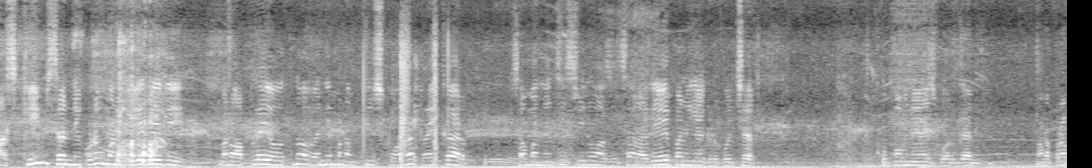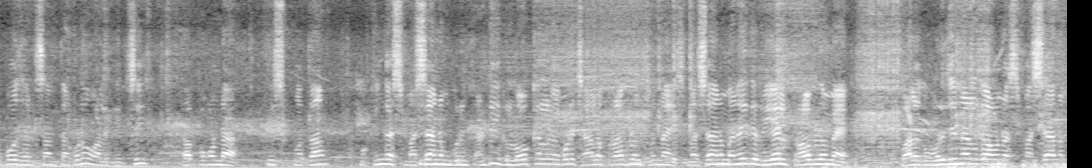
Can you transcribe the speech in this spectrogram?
ఆ స్కీమ్స్ అన్నీ కూడా మనం ఏదేది మనం అప్లై అవుతుందో అవన్నీ మనం తీసుకోవాలా? ట్రైకార్ సంబంధించి శ్రీనివాసన్ సార్ అదే పనిగా ఇక్కడికి వచ్చారు. కుప్పం నియోజకవర్గానికి. మన ప్రపోజల్స్ అంతా కూడా వాళ్ళకి ఇచ్చి తప్పకుండా తీసుకుపోతాం. ముఖ్యంగా శ్మశానం గురించి అంటే ఇక లోకల్గా కూడా చాలా ప్రాబ్లమ్స్ ఉన్నాయి. శ్మశానం అనేది రియల్ ప్రాబ్లమే వాళ్ళకి ఒరిజినల్గా ఉన్న శ్మశానం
